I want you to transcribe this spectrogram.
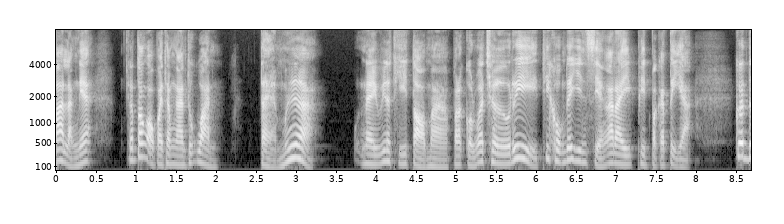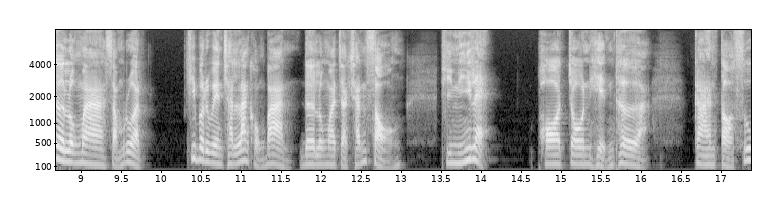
บ้านหลังเนี้ยก็ต้องออกไปทำงานทุกวัน แต่เมื่อในวินาทีต่อมาปรากฏว่าเชอรี่ที่คงได้ยินเสียงอะไรผิดปกติอะก็เดินลงมาสำรวจที่บริเวณชั้นล่างของบ้าน เดินลงมาจากชั้นสองทีนี้แหละ พอโจรเห็นเธออะการต่อสู้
